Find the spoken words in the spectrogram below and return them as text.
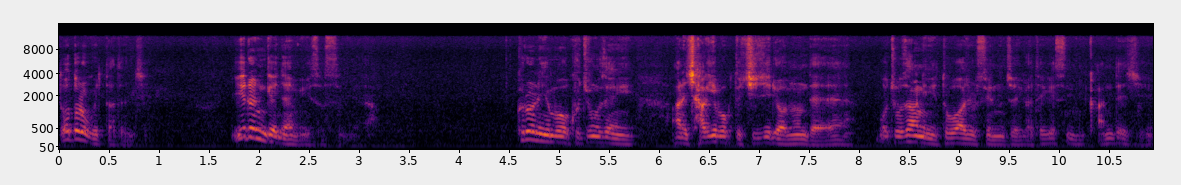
떠돌고 있다든지, 이런 개념이 있었습니다. 그러니 뭐 그 중생이, 아니 자기 복도 지질이 없는데, 뭐 조상님이 도와줄 수 있는 저희가 되겠습니까? 안 되지.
